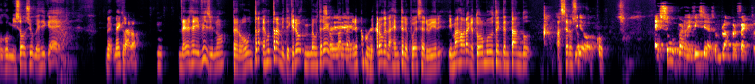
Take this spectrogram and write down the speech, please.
o con mi socio que decir que... eh, me- me- Claro. Debe ser difícil, ¿no? Pero es un, es un trámite. Quiero, me gustaría que Sí. compartan esto porque creo que la gente le puede servir. Y más ahora que todo el mundo está intentando hacer sus cosas. es súper difícil hacer un plan perfecto.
